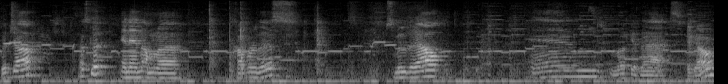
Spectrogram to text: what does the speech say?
Good job. That's good. And then I'm gonna cover this, smooth it out, and look at that. There you go.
